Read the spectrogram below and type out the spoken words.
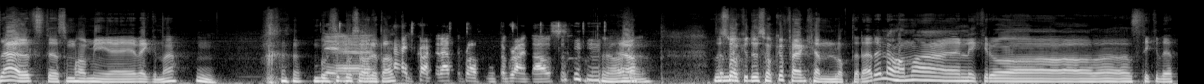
Det er jo et sted som har mye i veggene. Mm. Det er helt klart retteplassen til Grindhouse. Ja, Ja. ja. Du så, ikke, du så ikke Frank Henlotter der, eller? Han er, liker å stikke dit.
